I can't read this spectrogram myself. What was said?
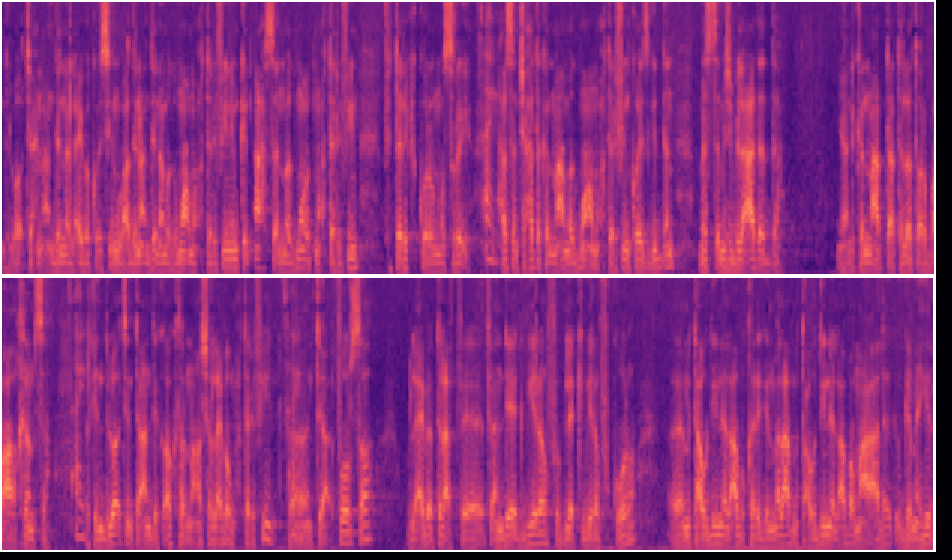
دلوقتي إحنا عندنا لعيبة كويسين وبعدين عندنا مجموعة محترفين يمكن أحسن مجموعة محترفين في تاريخ الكرة المصرية. أيوة. حسن شحاتة كان معاه مجموعة محترفين كويس جدا بس مش بالعدد ده. يعني كان معاه بتاع 3 4 5 أيوة. لكن دلوقتي أنت عندك أكتر من 10 لعيبة محترفين. فأنت فرصة واللعيبه بتلعب في في أندية كبيرة وفي بلاد كبيرة في الكورة. آه، متعودين يلعبوا خارج الملعب متعودين يلعبوا مع على جماهير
